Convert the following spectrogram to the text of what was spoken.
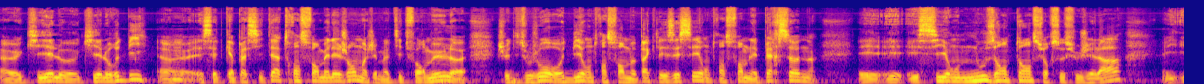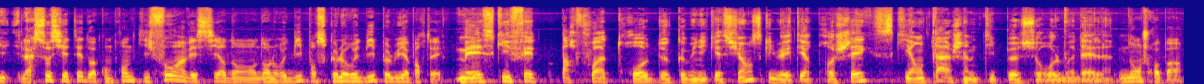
euh, qui est le qui est le rugby mm. et cette capacité à transformer les gens. Moi, j'ai ma petite formule. Je dis toujours au rugby, on transforme pas que les essais, on transforme les personnes. Et, et si on nous entend sur ce sujet-là, la société doit comprendre qu'il faut investir dans, dans, le rugby pour ce que le rugby peut lui apporter. Mais ce qui fait parfois trop de communication, ce qui lui a été reproché, ce qui entache un petit peu ce rôle modèle Non, je crois pas.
